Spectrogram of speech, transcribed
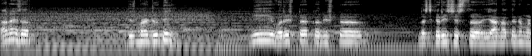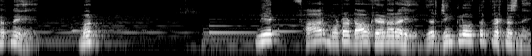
का नाही sir. It is my duty मी वरिष्ठ कनिष्ठ लष्करी शिस्त या नात्याने म्हणत नाही आहे मग मी एक फार मोठा डाव खेळणार आहे. जर जिंकलो तर प्रश्नच नाही.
